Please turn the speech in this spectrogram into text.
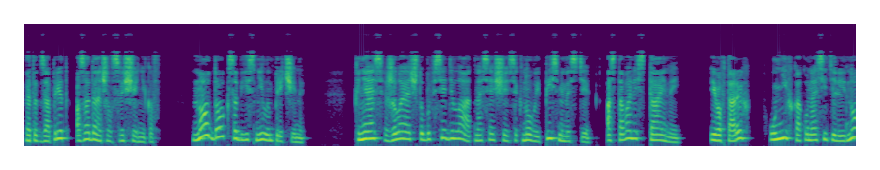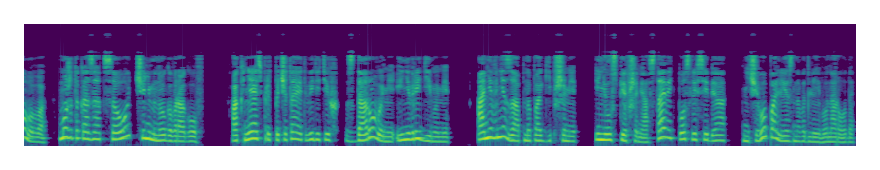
Этот запрет озадачил священников. Но Докс объяснил им причины. Князь желает, чтобы все дела, относящиеся к новой письменности, оставались тайной. И, во-вторых, у них, как у носителей нового, может оказаться очень много врагов, а князь предпочитает видеть их здоровыми и невредимыми, а не внезапно погибшими и не успевшими оставить после себя ничего полезного для его народа.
